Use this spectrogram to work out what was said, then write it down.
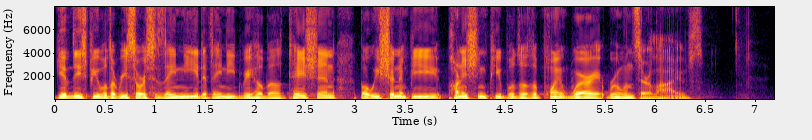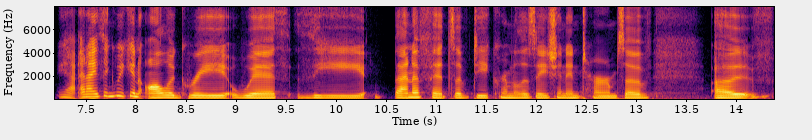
give these people the resources they need if they need rehabilitation but we shouldn't be punishing people to the point where it ruins their lives yeah, and I think we can all agree with the benefits of decriminalization in terms of of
